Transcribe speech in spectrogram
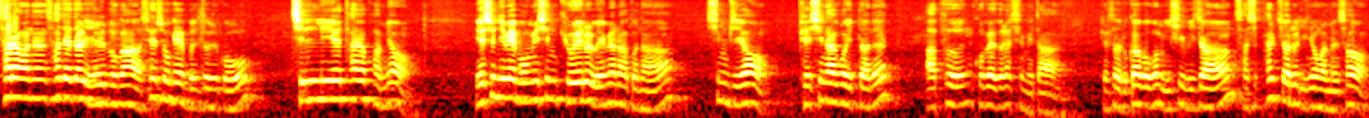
사랑하는 사제들 일부가 세 속에 물들고 진리에 타협하며 예수님의 몸이신 교회를 외면하거나 심지어 배신하고 있다는 아픈 고백을 하십니다. 그래서 루카복음 22장 48절을 인용하면서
